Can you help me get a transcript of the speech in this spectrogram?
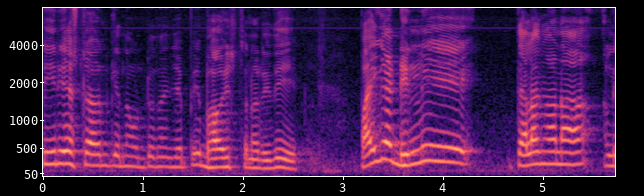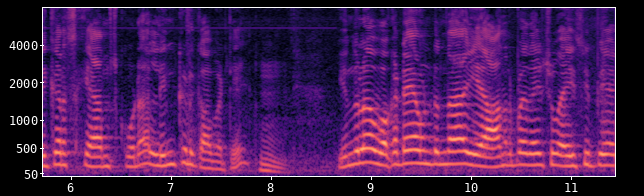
సీరియస్ టర్న్ కింద ఉంటుందని చెప్పి భావిస్తున్నారు ఇది. పైగా ఢిల్లీ తెలంగాణ లిక్కర్ స్కామ్స్ కూడా లింక్డ్ కాబట్టి. ఇందులో ఒకటే ఉంటుందా? ఈ ఆంధ్రప్రదేశ్ వైసీపీఏ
